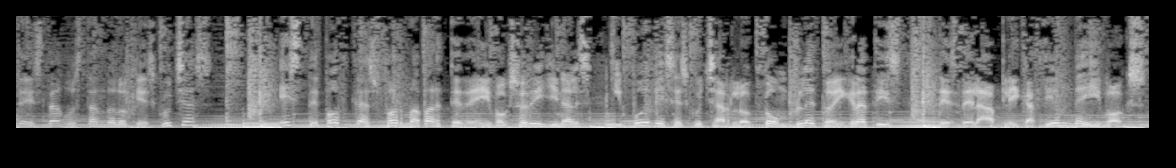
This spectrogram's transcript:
¿Te está gustando lo que escuchas? Este podcast forma parte de Evox Originals y puedes escucharlo completo y gratis desde la aplicación de Evox.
